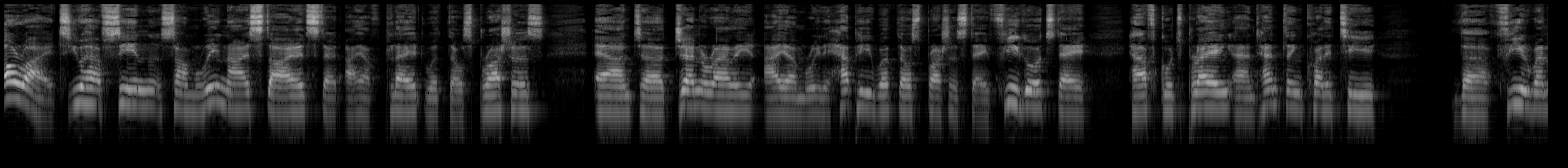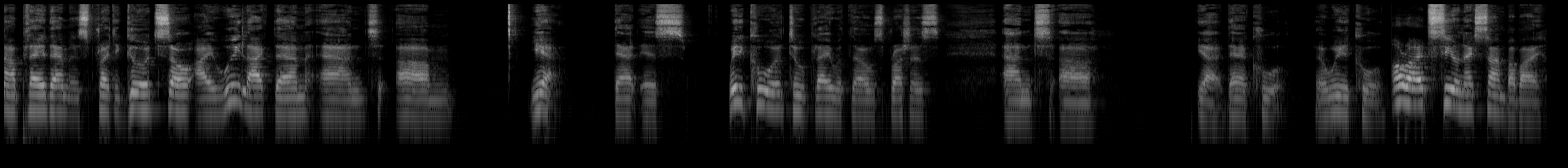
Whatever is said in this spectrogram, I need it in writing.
Alright, you have seen some really nice styles that I have played with those brushes and uh, generally I am really happy with those brushes. They feel good, they have good playing and handling quality. The feel when I play them is pretty good, so I really like them and um, yeah, that is really cool to play with those brushes. And uh, yeah they're cool. They're really cool. All right see you next time. Bye bye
